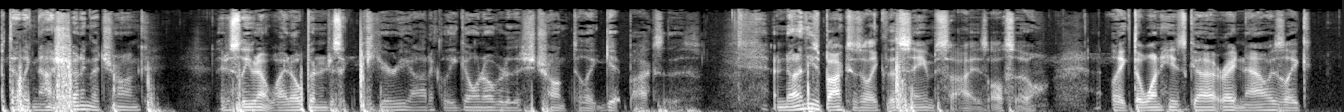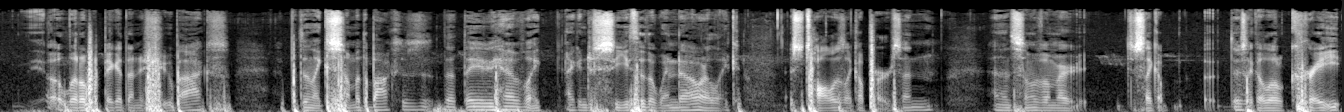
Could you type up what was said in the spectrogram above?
But they're like not shutting the trunk they're just leaving it wide open and just like periodically going over to this trunk to like get boxes. And none of these boxes are like the same size also. Like the one he's got right now is like a little bit bigger than a shoebox. But then like some of the boxes that they have like I can just see through the window are like as tall as like a person. And then some of them are just like a there's like a little crate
